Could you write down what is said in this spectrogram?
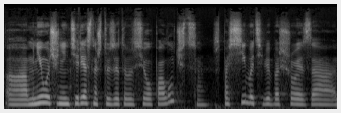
мне очень интересно, что из этого всего получится. Спасибо тебе большое за,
